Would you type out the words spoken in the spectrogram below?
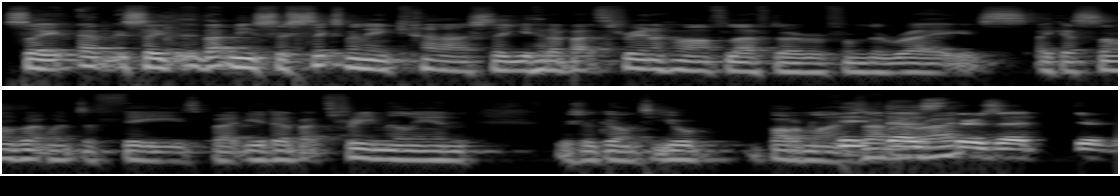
So, um, so that means so six million cash. So you had about three and a half left over from the raise. I guess some of that went to fees, but you did about three million which have gone to your bottom line. Is that does, right? There's a there's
